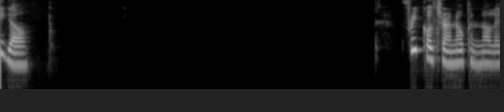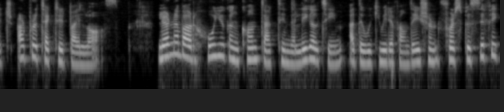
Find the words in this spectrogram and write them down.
Legal Free culture and open knowledge are protected by laws. Learn about who you can contact in the legal team at the Wikimedia Foundation for specific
